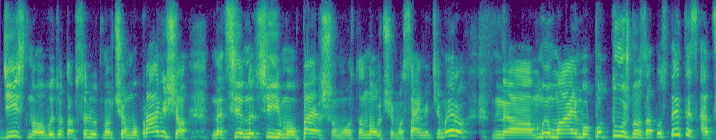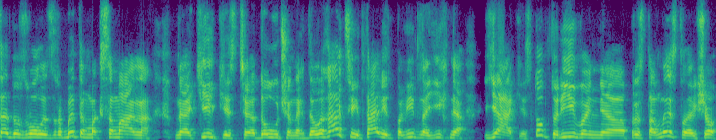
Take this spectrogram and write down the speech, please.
дійсно ви тут абсолютно в чому праві, що на ці на цьому першому установчому саміті миру ми маємо потужно запуститись, а це дозволить зробити максимальна е, кількість е, долучених делегацій та відповідна їхня якість, тобто рівень е, представництва, якщо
